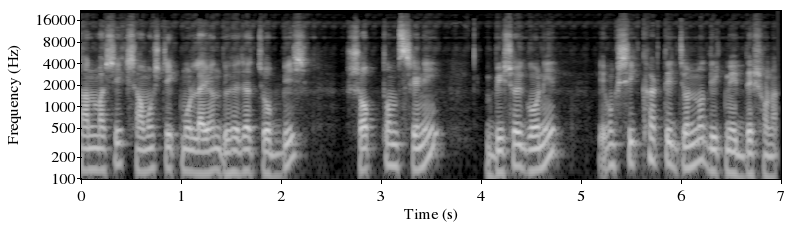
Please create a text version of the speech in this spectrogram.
ষান্মাসিক সামষ্টিক মূল্যায়ন দুহাজার চব্বিশ সপ্তম শ্রেণি, বিষয় গণিত এবং শিক্ষার্থীর জন্য দিক নির্দেশনা।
